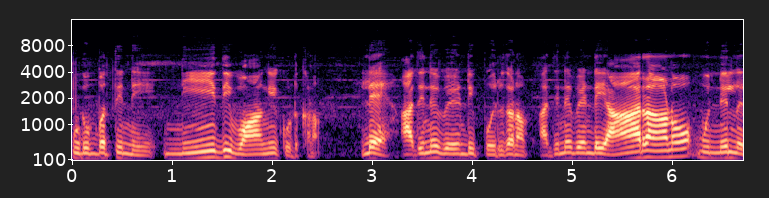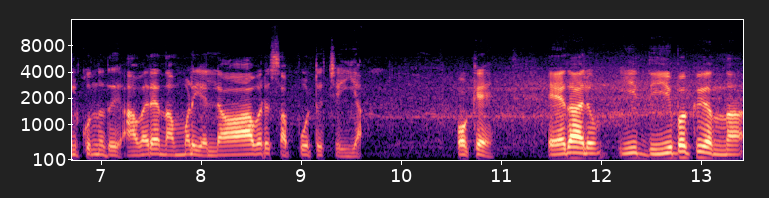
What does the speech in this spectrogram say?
കുടുംബത്തിന് നീതി വാങ്ങി കൊടുക്കണം അല്ലേ? അതിനു വേണ്ടി പൊരുതണം. അതിനു വേണ്ടി ആരാണോ മുന്നിൽ നിൽക്കുന്നത് അവരെ നമ്മൾ എല്ലാവരും സപ്പോർട്ട് ചെയ്യാം. ഓക്കെ ഏതായാലും ഈ ദീപക് എന്ന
